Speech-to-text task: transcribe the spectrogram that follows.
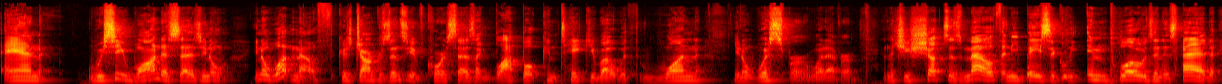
And we see Wanda says, you know, you know what mouth? Because John Krasinski, of course, says like Black Bolt can take you out with one, you know, whisper or whatever. And then she shuts his mouth and he basically implodes in his head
